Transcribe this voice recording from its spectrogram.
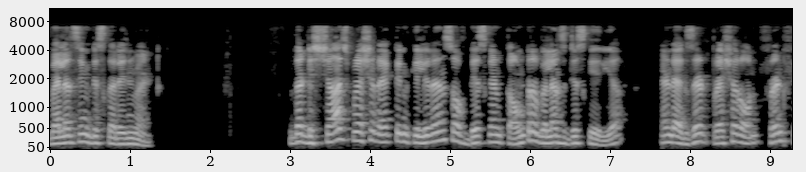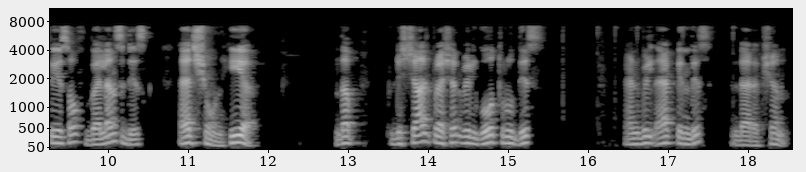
balancing disc arrangement. The discharge pressure act in clearance of disc and counterbalance disc area and exert pressure on front face of balance disc as shown here. The discharge pressure will go through this and will act in this direction.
